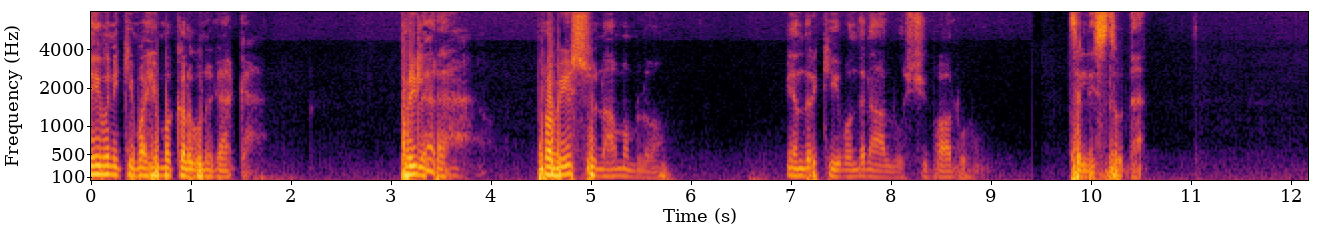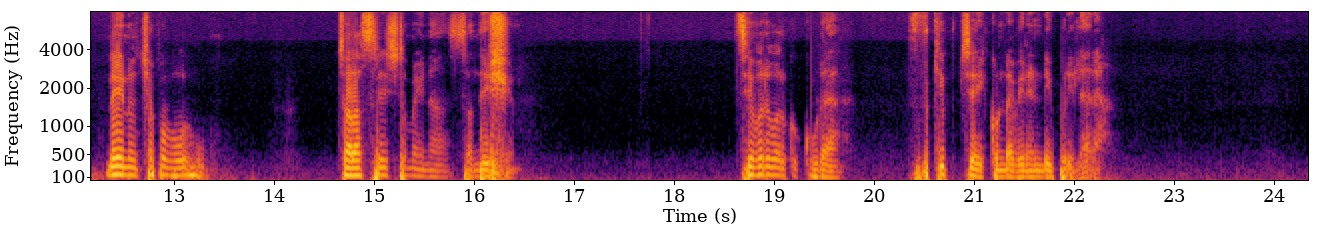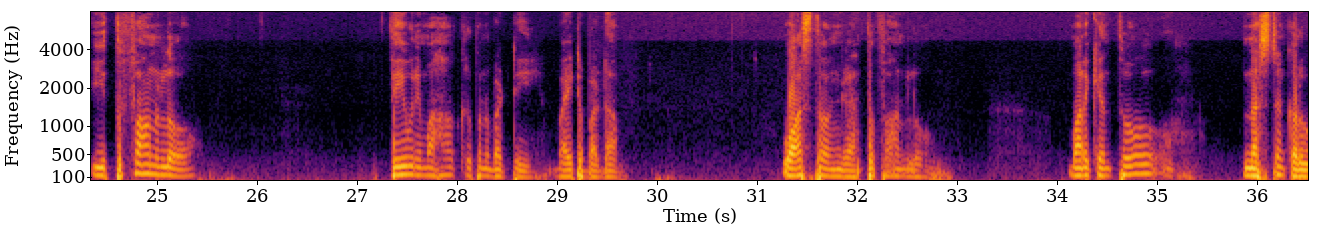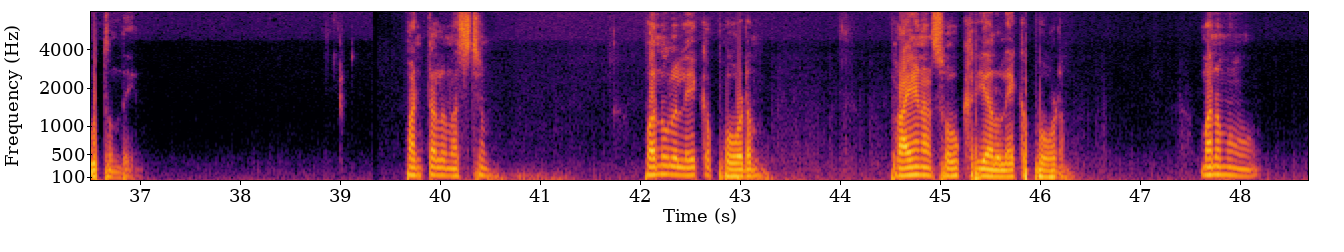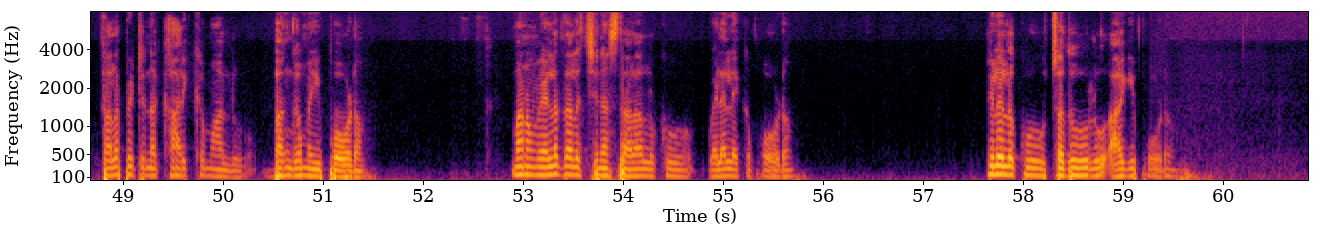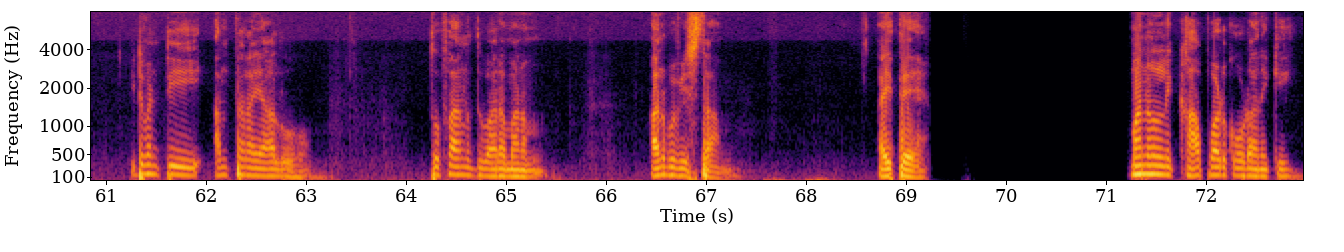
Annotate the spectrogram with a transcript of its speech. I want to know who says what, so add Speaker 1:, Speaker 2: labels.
Speaker 1: దేవునికి మహిమ కలుగునుగాక. ప్రిలరా ప్రవేశు నామంలో మీ అందరికీ వందనాలు శుభాలు చెల్లిస్తున్నా నేను చెప్పబో చాలా శ్రేష్టమైన సందేశం. చివరి వరకు కూడా స్కిప్ చేయకుండా వినండి ప్రియులారా ఈ తుఫానులో దేవుని మహాకృపను బట్టి బయటపడ్డాం. వాస్తవంగా తుఫాన్లు మనకెంతో నష్టం కలుగుతుంది. పంటల నష్టం పనులు లేకపోవడం ప్రయాణ సౌకర్యాలు లేకపోవడం మనము తలపెట్టిన కార్యక్రమాలు భంగమైపోవడం మనం వెళ్ళదలచిన స్థలాలకు వెళ్ళలేకపోవడం పిల్లలకు చదువులు ఆగిపోవడం ఇటువంటి అంతరాయాలు తుఫాను ద్వారా మనం అనుభవిస్తాం. అయితే మనల్ని కాపాడుకోవడానికి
